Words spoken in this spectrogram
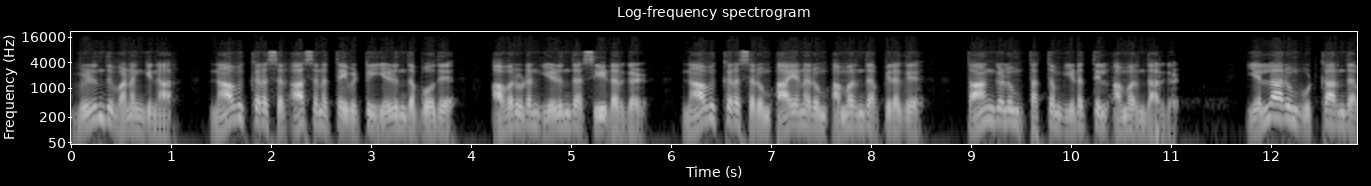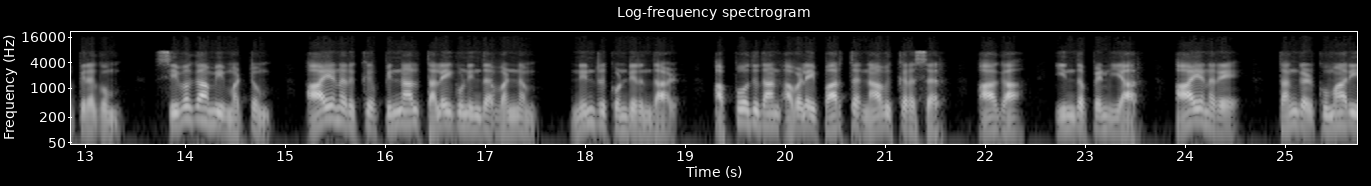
விழுந்து வணங்கினார். நாவுக்கரசர் ஆசனத்தை விட்டு எழுந்தபோது அவருடன் எழுந்த சீடர்கள் நாவுக்கரசரும் ஆயனரும் அமர்ந்த பிறகு தாங்களும் தத்தம் இடத்தில் அமர்ந்தார்கள். எல்லாரும் உட்கார்ந்த பிறகும் சிவகாமி மட்டும் ஆயனருக்கு பின்னால் தலைகுனிந்த வண்ணம் நின்று கொண்டிருந்தாள். அப்போதுதான் அவளை பார்த்த நாவுக்கரசர் ஆகா இந்த பெண் யார்? ஆயனரே தங்கள் குமாரி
